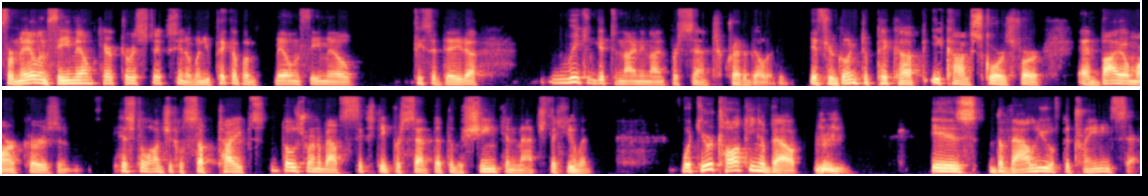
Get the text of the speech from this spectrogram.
for male and female characteristics, you know, when you pick up a male and female piece of data, we can get to 99% credibility. If you're going to pick up ECOG scores for and biomarkers and histological subtypes, those run about 60% that the machine can match the human. What you're talking about is the value of the training set.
